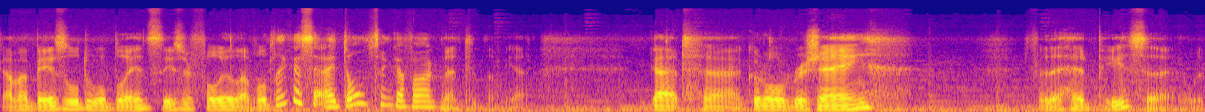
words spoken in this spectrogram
got my Basil dual blades. These are fully leveled. Like I said, I don't think I've augmented them yet. Got uh, good old Rajang for the headpiece uh, with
